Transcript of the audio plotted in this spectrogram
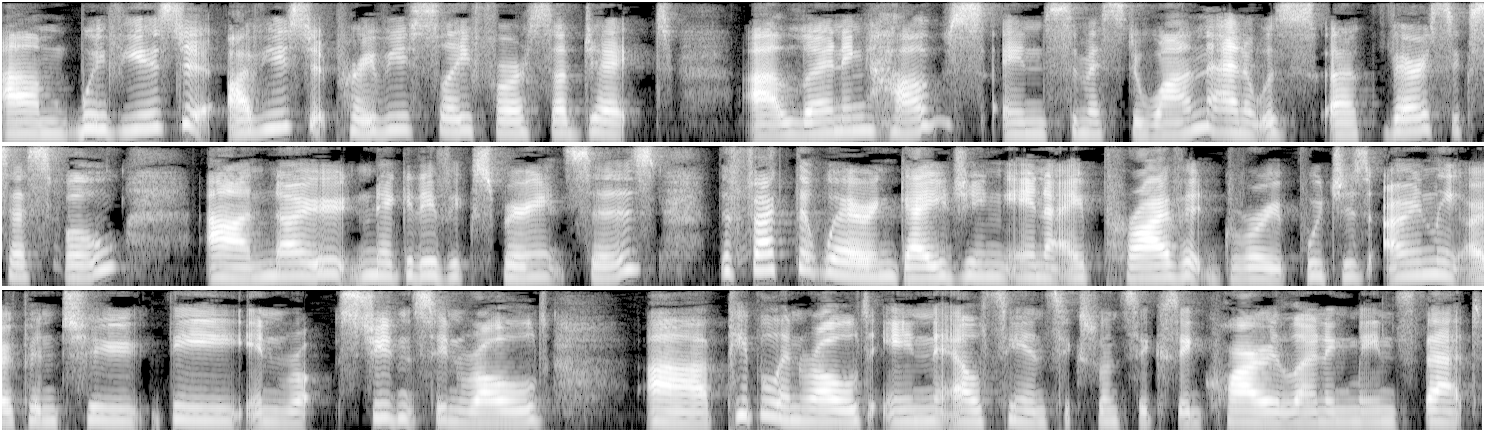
Um, we've used it. I've used it previously for a subject uh, learning hubs in semester one, and it was uh, very successful uh, no negative experiences. The fact that we're engaging in a private group, which is only open to the enro- students enrolled, uh, people enrolled in LCN 616 inquiry learning, means that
